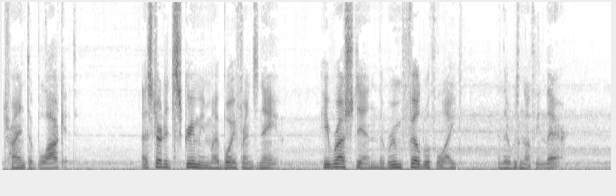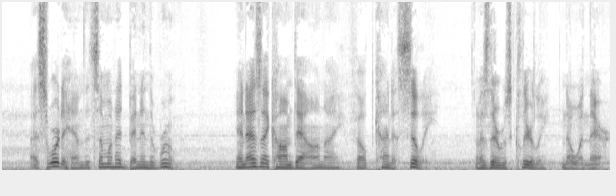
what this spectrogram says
trying to block it. I started screaming my boyfriend's name. He rushed in, the room filled with light, and there was nothing there. I swore to him that someone had been in the room. And as I calmed down, I felt kind of silly, as there was clearly no one there.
